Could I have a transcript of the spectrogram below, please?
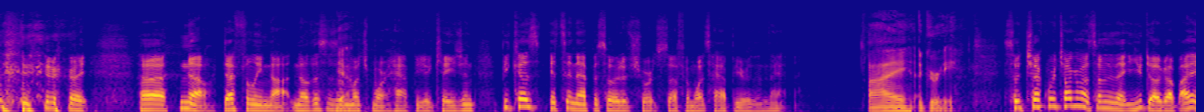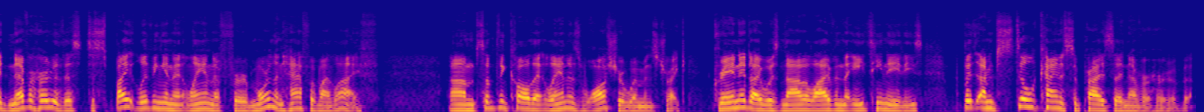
right? Uh, no, definitely not. No, this is a much more happy occasion because it's an episode of short stuff, and what's happier than that? I agree. So, Chuck, we're talking about something that you dug up. I had never heard of this, despite living in Atlanta for more than half of my life. Um, something called Atlanta's washerwomen's strike. Granted, I was not alive in the 1880s, but I'm still kind of surprised I never heard of it.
